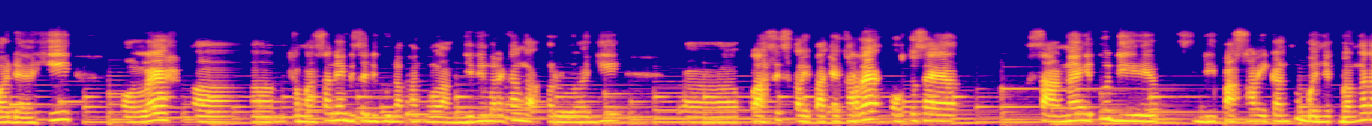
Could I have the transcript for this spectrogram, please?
diwadahi oleh uh, kemasan yang bisa digunakan ulang. Jadi mereka nggak perlu lagi uh, plastik sekali pakai karena waktu saya sana itu di di pasar ikan tuh banyak banget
